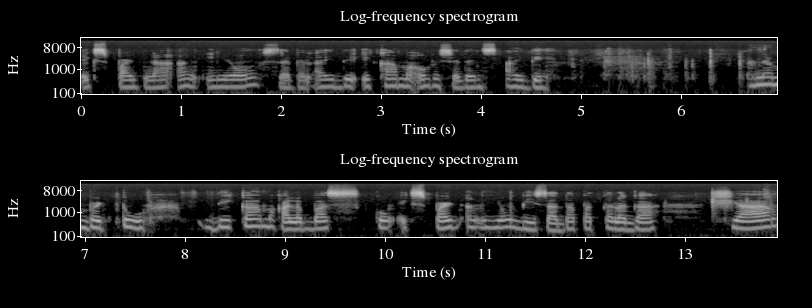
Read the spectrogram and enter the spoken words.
expired na ang iyong civil ID, ikama o residence ID. Number 2, hindi ka makalabas kung expired ang iyong visa. Dapat talaga siyang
